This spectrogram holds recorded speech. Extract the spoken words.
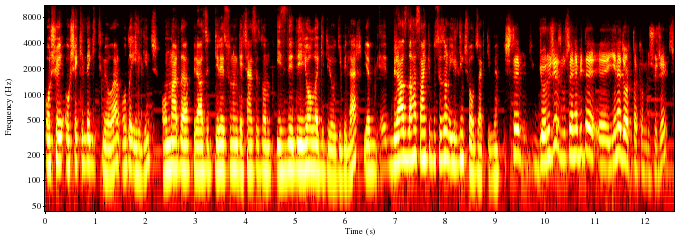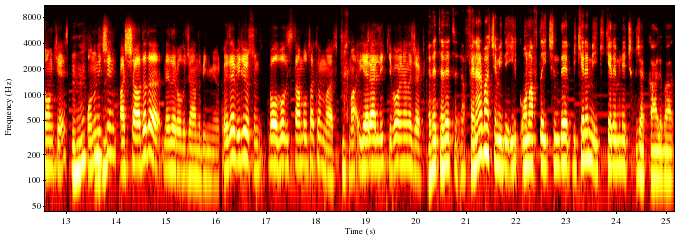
o şey o şekilde gitmiyorlar. O da ilginç. Onlar da birazcık Giresun'un geçen sezon izlediği yolla gidiyor gibiler. Ya e, biraz daha sanki bu sezon ilginç olacak gibi. İşte göreceğiz bu sene bir de e, yine dört takım düşecek son kez. Hı hı, Onun hı hı. için aşağıda da neler olacağını bilmiyorum. Ve de biliyorsun bol bol İstanbul takım var. Ma- yerellik gibi oynanacak. Evet evet. Fenerbahçe miydi ilk 10 hafta içinde bir kere mi iki kere mi ne çıkacak galiba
